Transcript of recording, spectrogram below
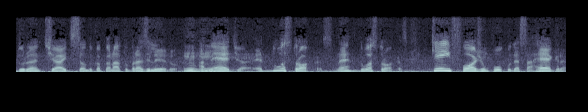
durante a edição do Campeonato Brasileiro. Uhum. A média é duas trocas, né? Duas trocas. Quem foge um pouco dessa regra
